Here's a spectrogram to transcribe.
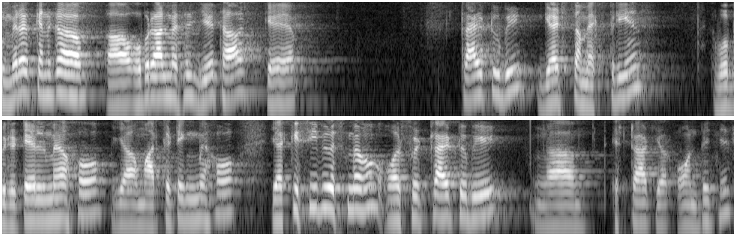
मेरा कहने का ओवरऑल मैसेज ये था कि try to be get some experience वो भी रिटेल में हो या मार्केटिंग में हो या किसी भी उसमें हो और फिर try to be start your own business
